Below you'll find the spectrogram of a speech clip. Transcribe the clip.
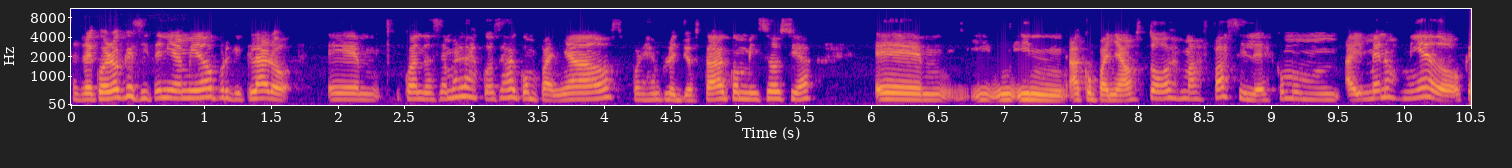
Recuerdo que sí tenía miedo porque claro, em, cuando hacemos las cosas acompañados, por ejemplo, yo estaba con mi socia em, y, acompañados todo es más fácil, es como hay menos miedo, ok,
